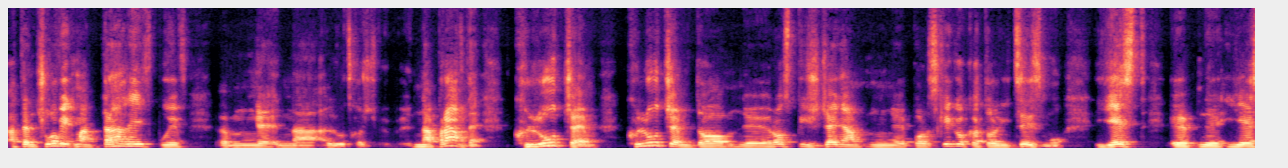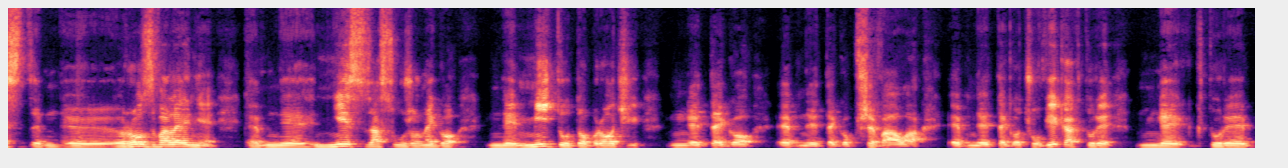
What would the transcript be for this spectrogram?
a ten człowiek ma dalej wpływ na ludzkość. Naprawdę kluczem, kluczem do rozpiżdzenia polskiego katolicyzmu jest, jest rozwalenie niezasłużonego mitu dobroci tego tego przewała, tego człowieka, który, który,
